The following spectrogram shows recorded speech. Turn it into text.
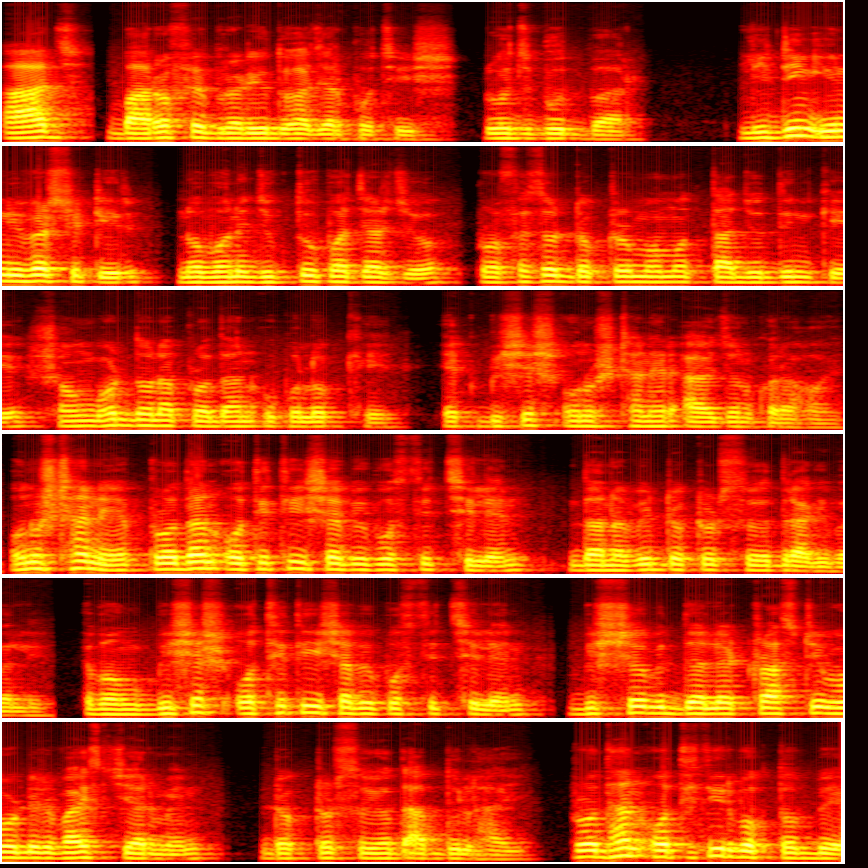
আজ বারো ফেব্রুয়ারি দু হাজার পঁচিশ, রোজ বুধবার। লিডিং ইউনিভার্সিটির নবনিযুক্ত উপাচার্য প্রফেসর ডক্টর মোহাম্মদ তাজউদ্দিনকে সংবর্ধনা প্রদান উপলক্ষে এক বিশেষ অনুষ্ঠানের আয়োজন করা হয়। অনুষ্ঠানে প্রধান অতিথি হিসেবে উপস্থিত ছিলেন দানবীর ডক্টর সৈয়দ রাগিব আলী এবং বিশেষ অতিথি হিসেবে উপস্থিত ছিলেন বিশ্ববিদ্যালয়ের ট্রাস্টি বোর্ডের vice chairman doctor Syed Abdul Hai. প্রধান অতিথির বক্তব্যে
